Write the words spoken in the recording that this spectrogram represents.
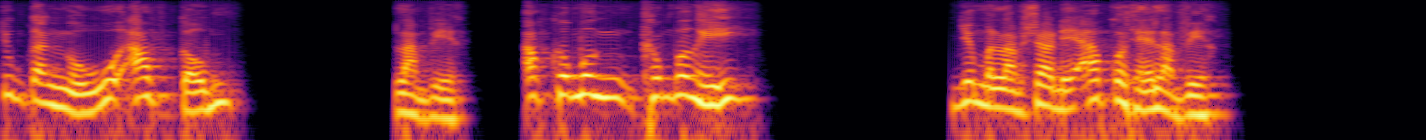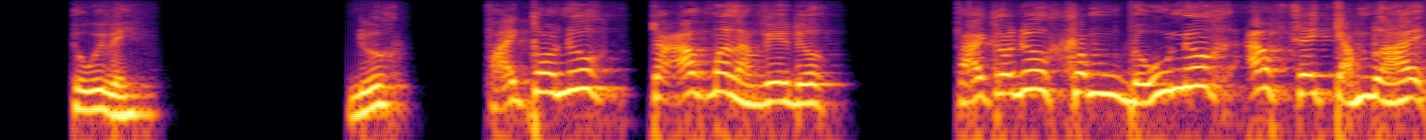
Chúng ta ngủ óc cũng làm việc. Óc không không có nghỉ. Nhưng mà làm sao để óc có thể làm việc? Thưa quý vị, nước phải có nước cho ốc mới làm việc được. Phải có nước không đủ nước ốc sẽ chậm lại.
